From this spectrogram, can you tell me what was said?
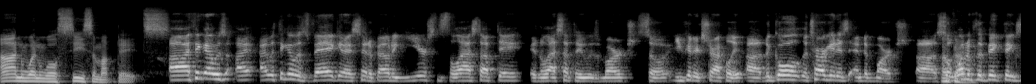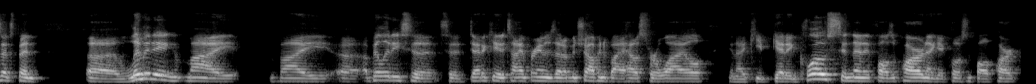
on when we'll see some updates? Uh, I think I was I, I would think I was vague, and I said about a year since the last update. And the last update was March, so you can extrapolate. Uh, the goal, the target is end of March. Uh, so okay. one of the big things that's been uh, limiting my my uh, ability to to dedicate a time frame is that I've been shopping to buy a house for a while, and I keep getting close, and then it falls apart, and I get close and fall apart.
